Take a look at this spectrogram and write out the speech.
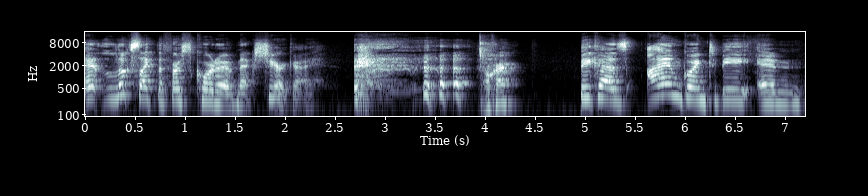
It looks like the first quarter of next year, guy. Okay. Because I am going to be in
